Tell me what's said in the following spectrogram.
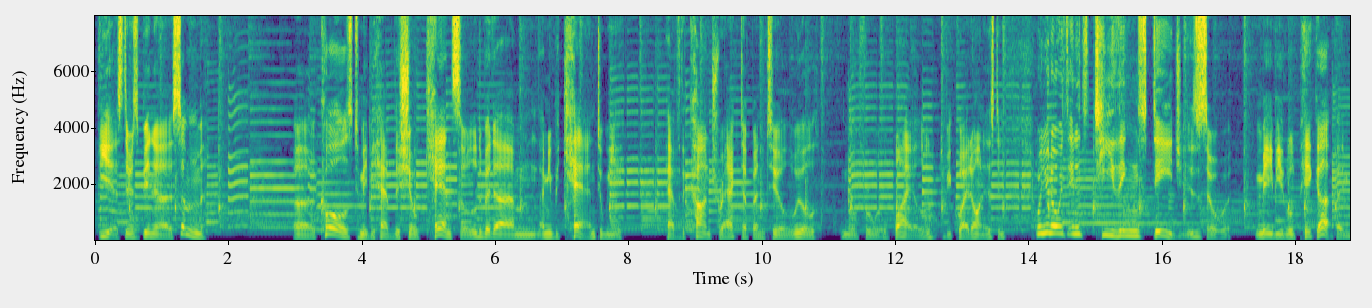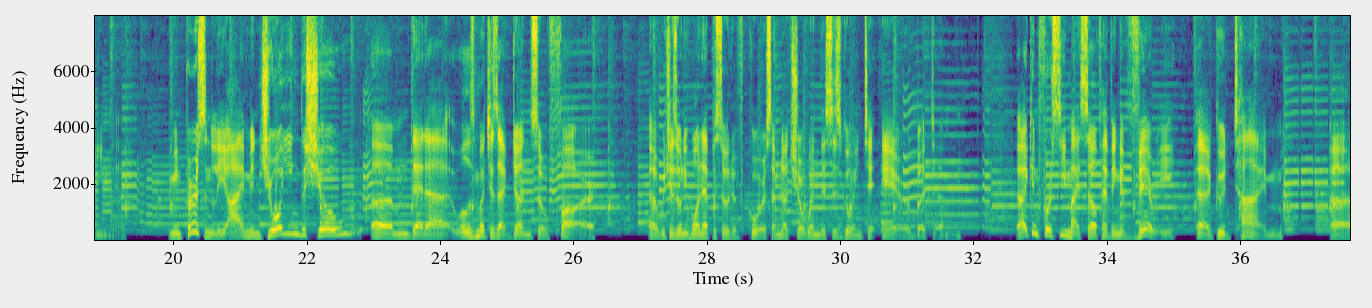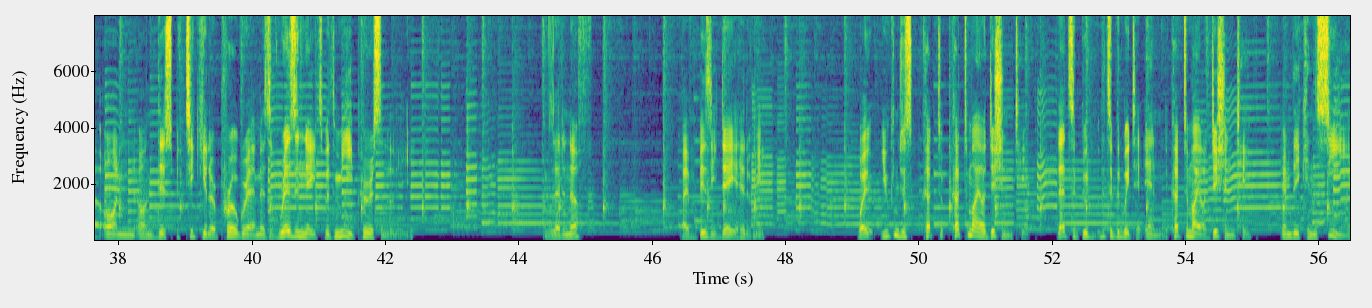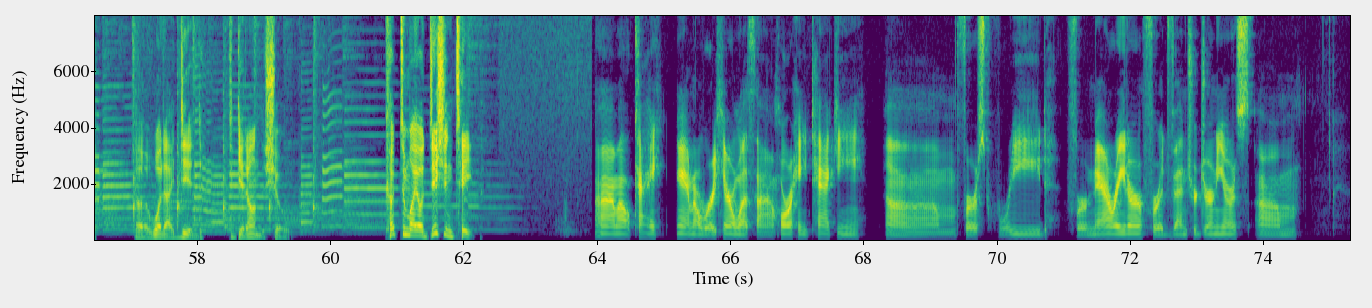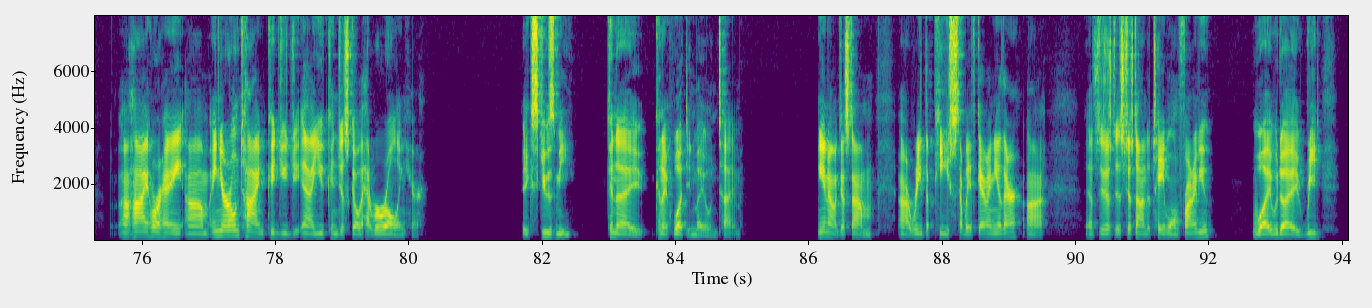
Yes, there's been uh, some uh, calls to maybe have the show canceled, but um, I mean we can't. We have the contract up until well, well for a while, to be quite honest. And well, you know, it's in its teething stages, so maybe it will pick up. I mean, uh, I mean personally, I'm enjoying the show. Um, that uh, well, as much as I've done so far. Uh, which is only one episode, of course. I'm not sure when this is going to air, but um, I can foresee myself having a very uh, good time uh, on on this particular program as it resonates with me personally. Is that enough? I have a busy day ahead of me. Wait, you can just cut to, cut to my audition tape. That's a good that's a good way to end. Cut to my audition tape, and they can see uh, what I did to get on the show. Cut to my audition tape. Um, okay. And we're here with uh, Jorge Takay. Um, first read for narrator for Adventure Journeyers. Um, uh, hi, Jorge. Um, in your own time, could you uh, you can just go ahead. We're rolling here. Excuse me? Can I can I what in my own time? You know, just um, uh, read the piece that we've given you there. Uh, it's just it's just on the table in front of you. Why would I read?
